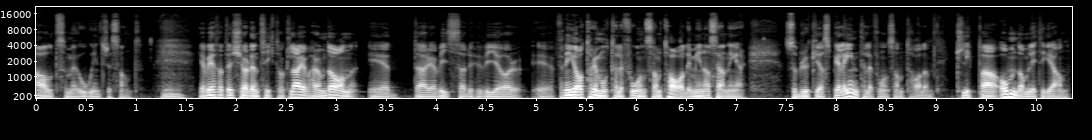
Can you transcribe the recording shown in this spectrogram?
allt som är ointressant. Jag vet att jag körde en TikTok live häromdagen eh, där jag visade hur vi gör, eh, för när jag tar emot telefonsamtal i mina sändningar så brukar jag spela in telefonsamtalen, klippa om dem lite grann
